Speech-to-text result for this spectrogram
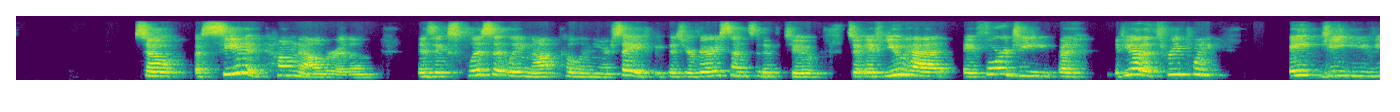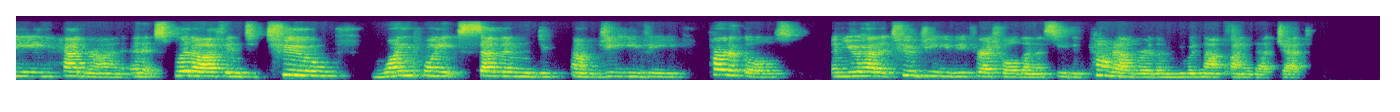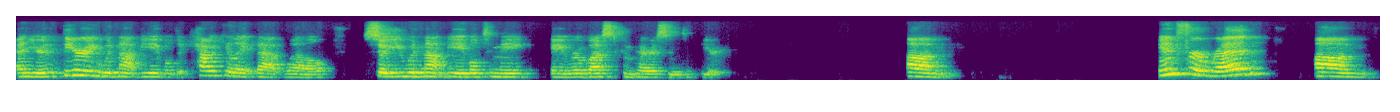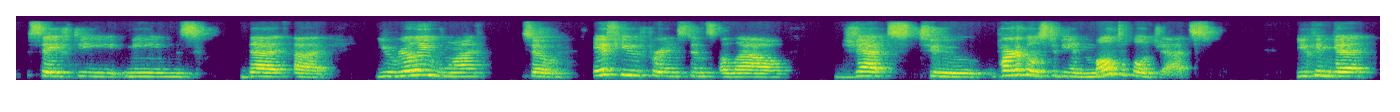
So a seeded cone algorithm is explicitly not collinear safe because you're very sensitive to, so if you had a 4G, uh, if you had a 3 point, eight GeV hadron and it split off into two 1.7 um, GeV particles, and you had a two GeV threshold on a seeded cone algorithm, you would not find that jet. And your theory would not be able to calculate that well, so you would not be able to make a robust comparison to theory. Um, Infrared um, safety means that uh, you really want, so if you, for instance, allow jets to, particles to be in multiple jets, you can get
